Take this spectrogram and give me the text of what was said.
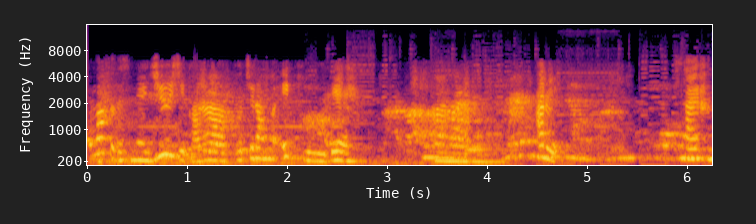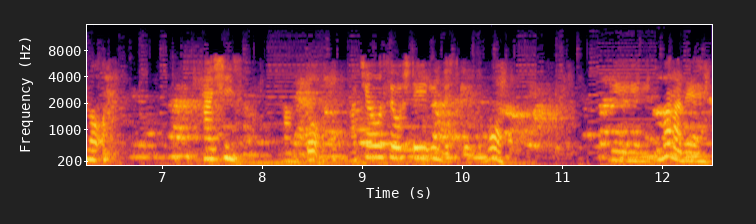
この後ですね、10時からこちらの駅で、あの、あるスタイフの配信者さんと待ち合わせをしているんですけれども、えー、まだね、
